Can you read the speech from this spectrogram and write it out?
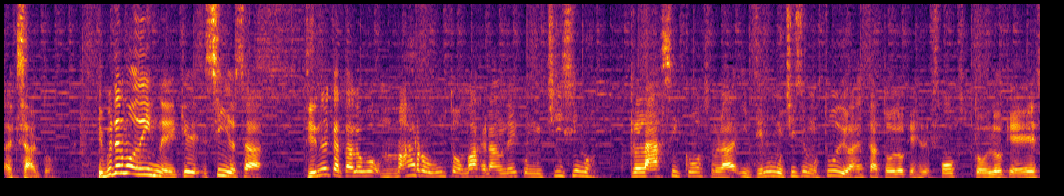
Exacto. Y pues tenemos Disney, que sí, o sea, tiene el catálogo más robusto, más grande, con muchísimos clásicos, ¿verdad? Y tiene muchísimos estudios. Ahí está todo lo que es de Fox, todo lo que es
